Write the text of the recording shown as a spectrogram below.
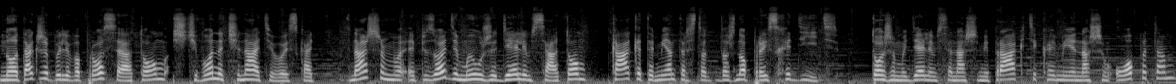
но также были вопросы о том, с чего начинать его искать. В нашем эпизоде мы уже делимся о том, как это менторство должно происходить. Тоже мы делимся нашими практиками, нашим опытом,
